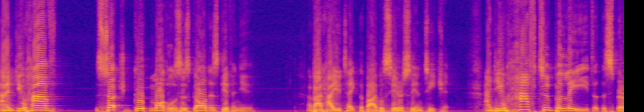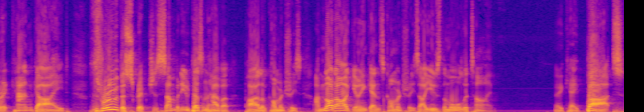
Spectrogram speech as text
and you have such good models as God has given you about how you take the Bible seriously and teach it. And you have to believe that the Spirit can guide through the scriptures somebody who doesn't have a pile of commentaries. I'm not arguing against commentaries, I use them all the time. Okay, but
